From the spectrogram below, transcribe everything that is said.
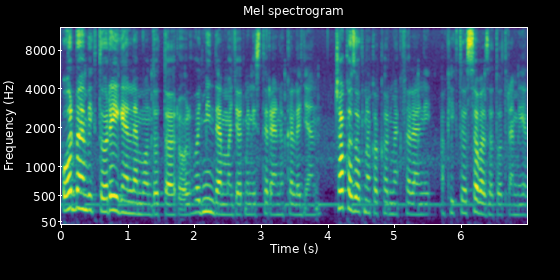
Orbán Viktor régen lemondott arról, hogy minden magyar miniszterelnöke legyen. Csak azoknak akar megfelelni, akiktől szavazatot remél,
